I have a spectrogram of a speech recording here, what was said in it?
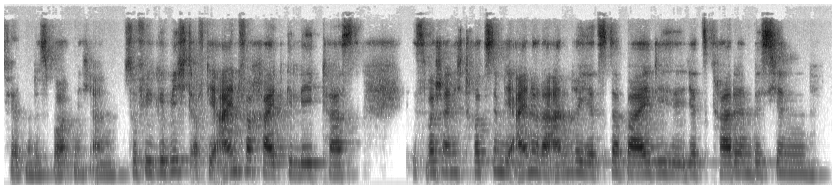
jetzt fällt mir das Wort nicht an, so viel Gewicht auf die Einfachheit gelegt hast, ist wahrscheinlich trotzdem die eine oder andere jetzt dabei, die jetzt gerade ein bisschen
